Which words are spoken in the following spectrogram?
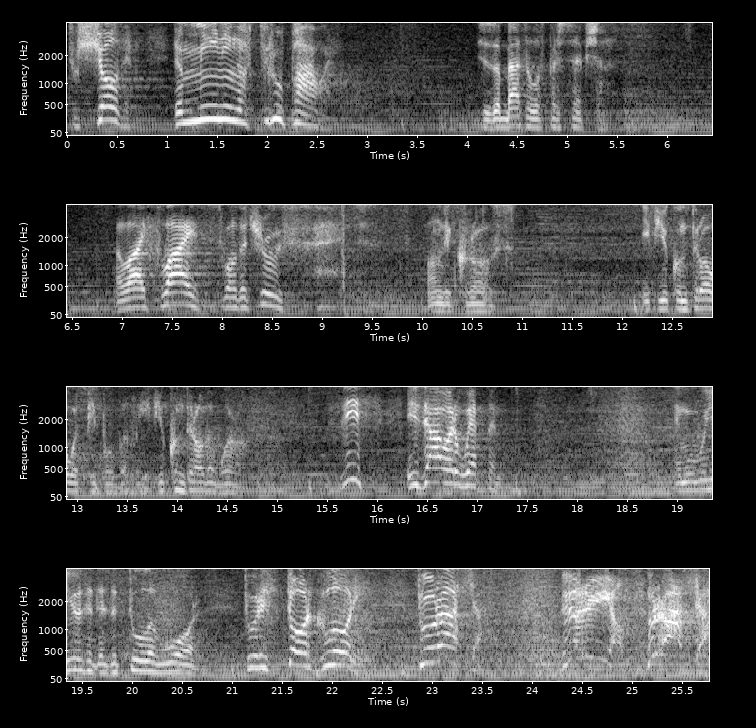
to show them the meaning of true power. This is a battle of perception. A lie flies while the truth only grows. If you control what people believe, you control the world. This is our weapon. And we will use it as a tool of war to restore glory to Russia. The real Russia!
